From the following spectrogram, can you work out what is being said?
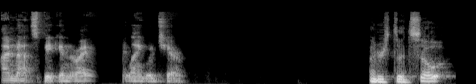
I'm not speaking the right language here. Understood. So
